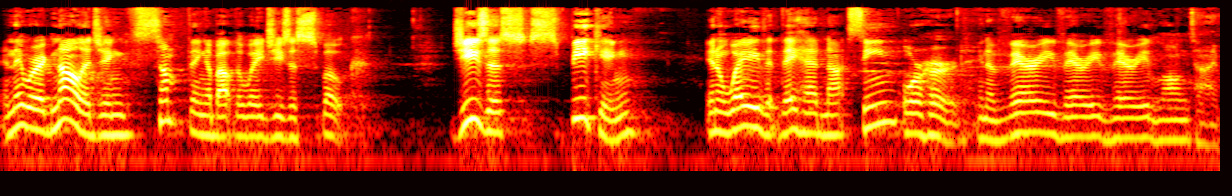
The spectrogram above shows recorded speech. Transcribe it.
And they were acknowledging something about the way Jesus spoke. Jesus speaking in a way that they had not seen or heard in a very, very, very long time.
